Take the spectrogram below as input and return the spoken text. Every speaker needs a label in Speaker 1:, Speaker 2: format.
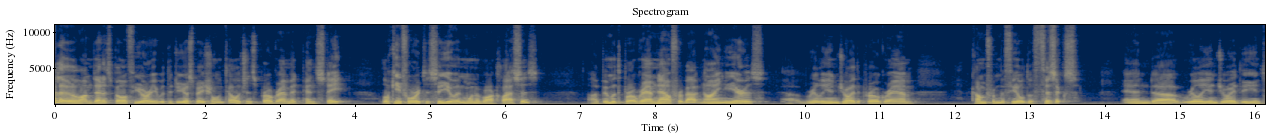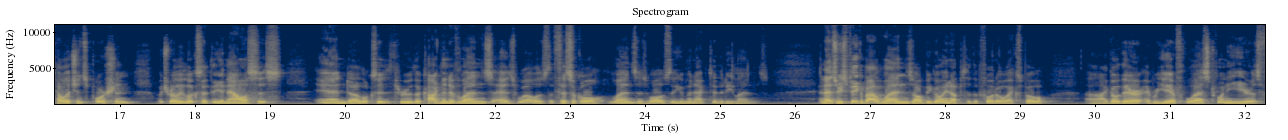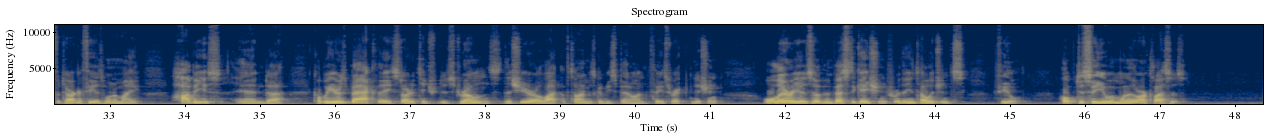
Speaker 1: Hello, I'm Dennis Bellafiore with the Geospatial Intelligence Program at Penn State. Looking forward to see you in one of our classes. I've been with the program now for about nine years. Uh, really enjoy the program. Come from the field of physics and uh, really enjoyed the intelligence portion, which really looks at the analysis and uh, looks at it through the cognitive lens as well as the physical lens as well as the human activity lens. And as we speak about lens, I'll be going up to the Photo Expo. Uh, I go there every year for the last 20 years. Photography is one of my hobbies. And uh, a couple years back, they started to introduce drones. This year, a lot of time is going to be spent on face recognition. All areas of investigation for the intelligence field. Hope to see you in one of our classes.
